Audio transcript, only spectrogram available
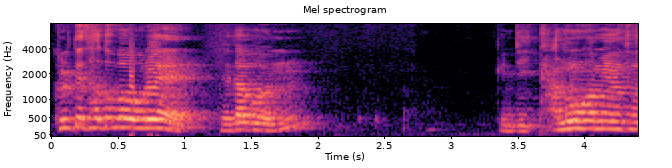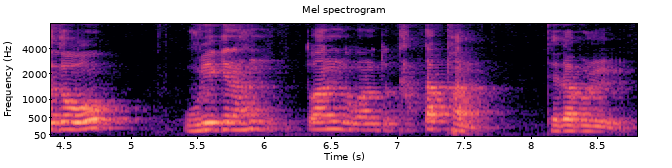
그럴 때 사도 바울의 대답은 굉장히 단호하면서도 우리에게는 한, 또 한동안 또 답답한 대답을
